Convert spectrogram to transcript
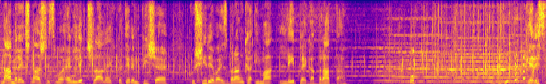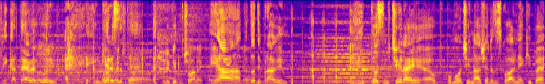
Namreč našli smo en lep članek, v katerem piše, Koširjeva izbranka ima lepega brata. Ker je slika tebe. In ker so te. da Kvalitetni članek. Ja, pa to ti pravim. To sem včeraj eh, ob pomoči naše raziskovalne ekipe eh,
